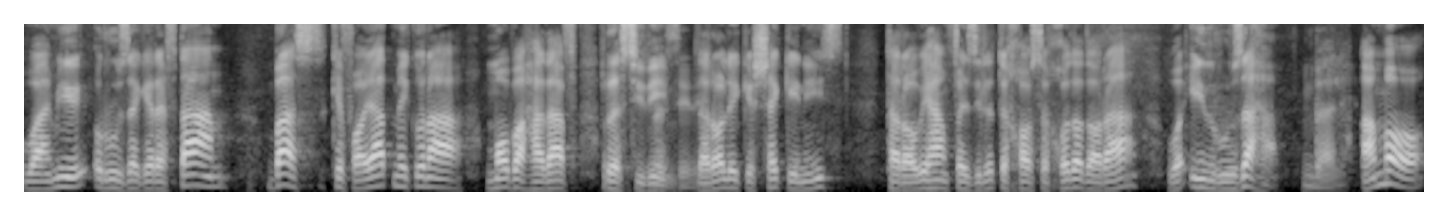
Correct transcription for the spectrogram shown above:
و امی روزه گرفتن بس کفایت می‌کنه ما به هدف رسیدیم, رسیدیم. در حالی که شکی نیست تراویح هم فضیلت خاص خدا داره و این روزه هم. بله. اما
